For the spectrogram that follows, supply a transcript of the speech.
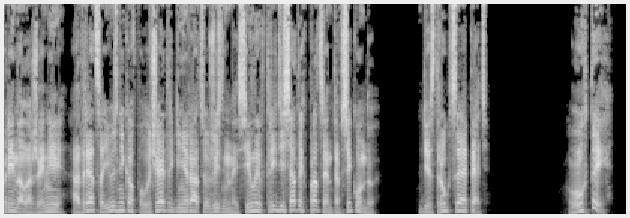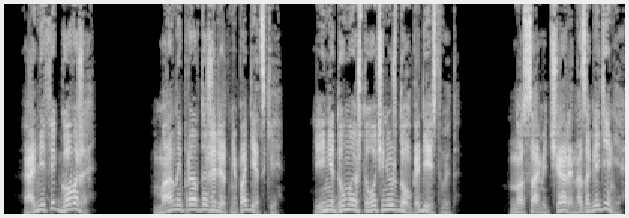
При наложении отряд союзников получает регенерацию жизненной силы в 0,3% в секунду. Деструкция 5. Ух ты! А нифигово же! Маны, правда, жрет не по-детски. И не думаю, что очень уж долго действует. Но сами чары на загляденье.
